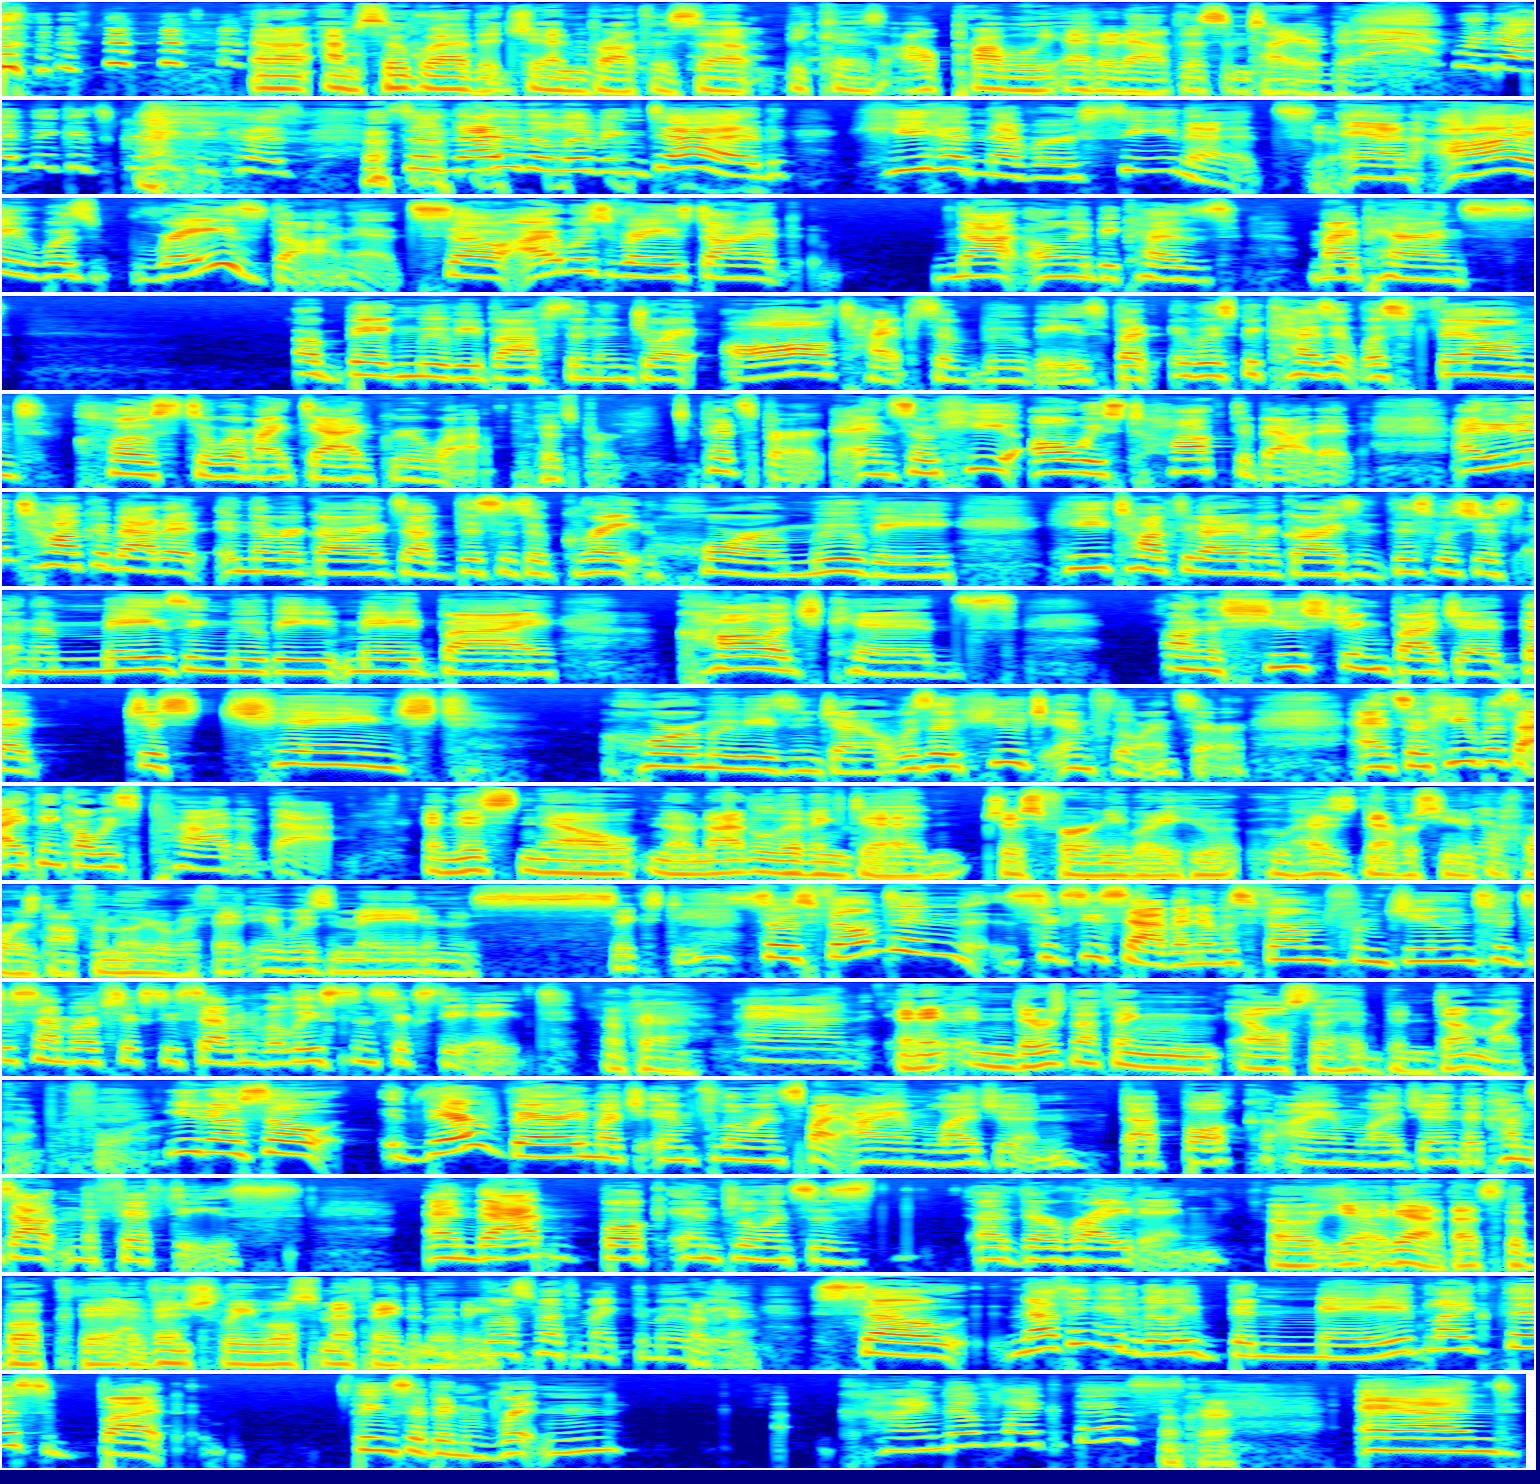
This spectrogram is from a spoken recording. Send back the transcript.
and I, am so glad that Jen brought this up because I'll probably edit out this entire bit. well, no, I think it's great because so Night of the Living Dead, he had never seen it, yeah. and I was raised on it. So I was raised on it not only because my parents are big movie buffs and enjoy all types of movies, but it was because it was filmed close to where my dad grew up. Pittsburgh. Pittsburgh. And so he always talked about it. And he didn't talk about it in the regards of this is a great horror movie. He talked about it in regards that this was just an amazing movie made by college kids on a shoestring budget that just changed horror movies in general. It was a huge influencer. And so he was, I think, always proud of that. And this now, no, Night of the Living Dead, just for anybody who who has never seen it yeah. before, is not familiar with it. It was made in the 60s? So it was filmed in 67. It was filmed from June to December of 67, released in 68. Okay. And and, it, and there was nothing else that had been done like that before. You know, so they're very much influenced by I Am Legend, that book, I Am Legend, that comes out in the 50s. And that book influences uh, their writing. Oh yeah, so, yeah, that's the book that yeah. eventually Will Smith made the movie. Will Smith made the movie. Okay. So nothing had really been made like this, but things have been written kind of like this. Okay. And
